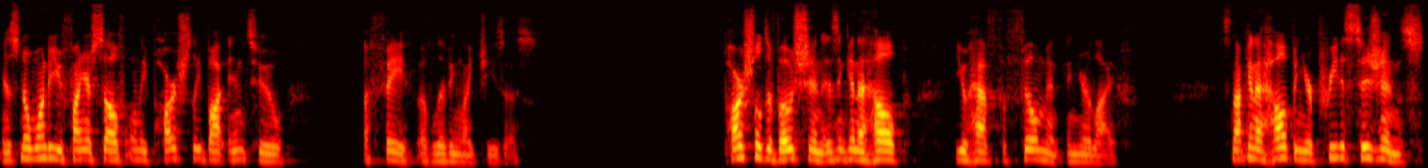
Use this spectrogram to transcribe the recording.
And it's no wonder you find yourself only partially bought into a faith of living like Jesus. Partial devotion isn't going to help you have fulfillment in your life. It's not going to help in your predecisions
